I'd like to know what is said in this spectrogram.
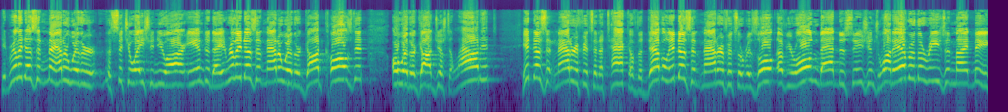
It really doesn't matter whether the situation you are in today, it really doesn't matter whether God caused it or whether God just allowed it. It doesn't matter if it's an attack of the devil. It doesn't matter if it's a result of your own bad decisions. Whatever the reason might be,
